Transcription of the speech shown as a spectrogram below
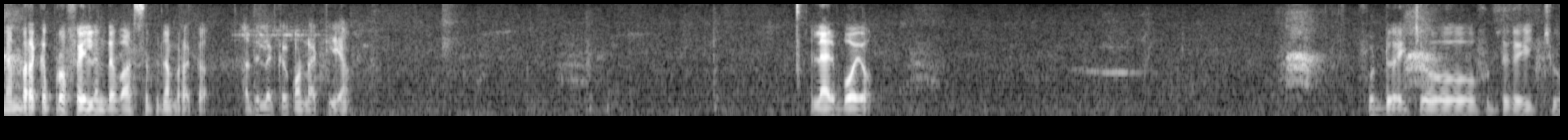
നമ്പറൊക്കെ പ്രൊഫൈലുണ്ട് വാട്സപ്പ് നമ്പറൊക്കെ അതിലൊക്കെ കോണ്ടാക്ട് ചെയ്യാം. എല്ലാവരും പോയോ? ഫുഡ് കഴിച്ചോ? ഫുഡ് കഴിച്ചു?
